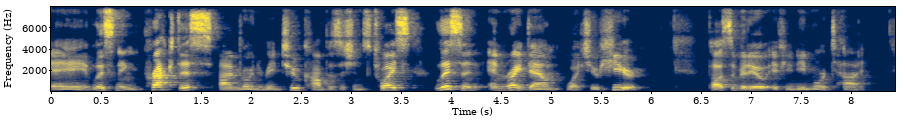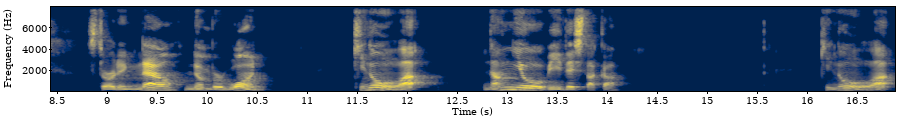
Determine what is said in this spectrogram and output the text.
a listening practice, I'm going to read two compositions twice. Listen and write down what you hear. Pause the video if you need more time. Starting now, number one. 昨日は何曜日でしたか昨日は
